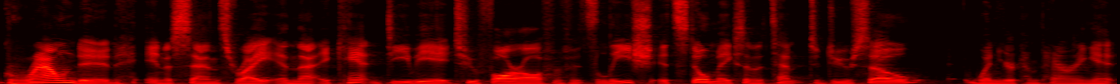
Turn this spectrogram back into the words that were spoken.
grounded in a sense, right, in that it can't deviate too far off of its leash, it still makes an attempt to do so when you're comparing it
